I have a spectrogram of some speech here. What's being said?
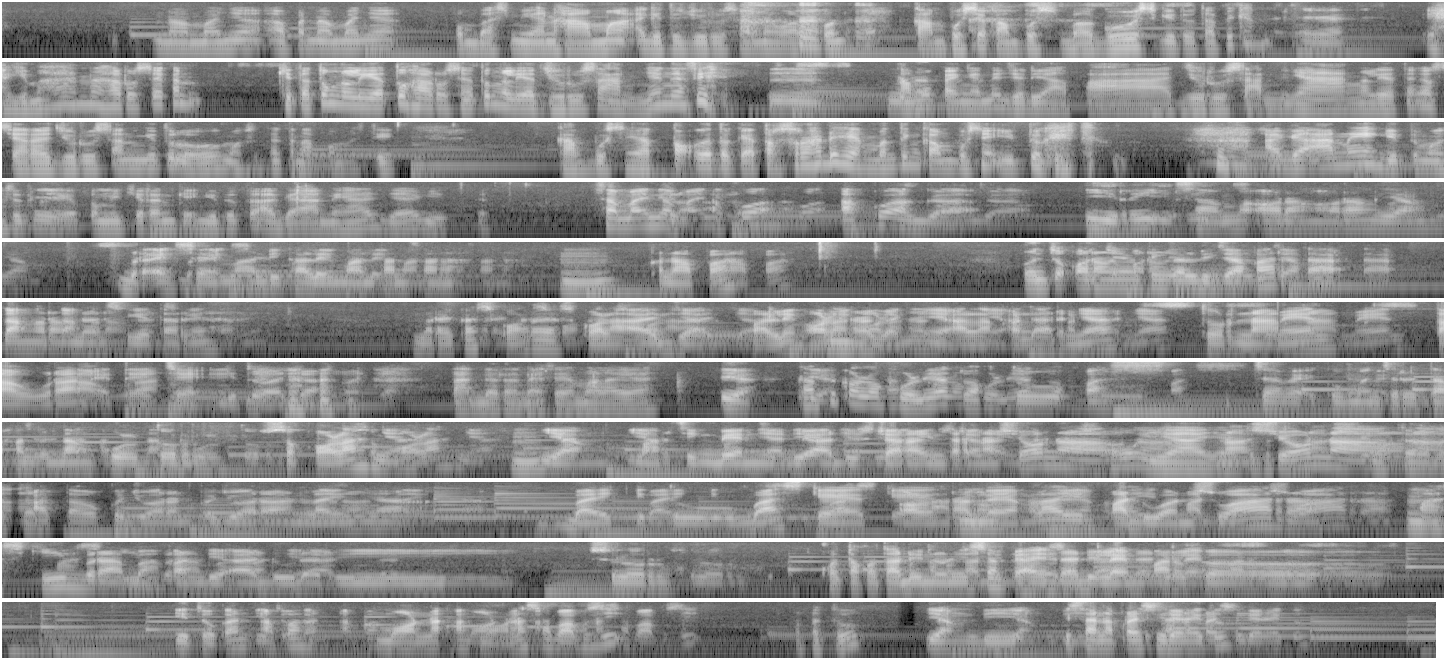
namanya apa namanya pembasmian hama gitu jurusannya walaupun kampusnya kampus bagus gitu. Tapi kan Iya. ya gimana harusnya kan kita tuh ngelihat tuh harusnya tuh ngelihat jurusannya nggak sih? Hmm, kamu pengennya jadi apa? Jurusannya ngelihatnya kan secara jurusan gitu loh. Maksudnya kenapa mesti kampusnya tok gitu kayak terserah deh yang penting kampusnya itu gitu agak aneh gitu maksudnya kayak pemikiran kayak gitu tuh agak aneh aja gitu sama ini loh, aku aku agak iri sama orang-orang yang ber-SMA di Kalimantan sana. hmm. Kenapa? Untuk orang yang tinggal di Jakarta, Tangerang dan sekitarnya, mereka sekolah ya sekolah aja. Paling olahraganya ya ala kadarnya, turnamen, tawuran, etc. gitu aja. standaran SMA lah ya Iya, tapi kalau aku lihat waktu pas cewekku menceritakan tentang kultur sekolahnya, Hmm. yang marching bandnya diadu secara internasional, oh iya ya nasional, betul betul. atau kejuaraan-kejuaraan lainnya, baik itu basket, olahraga yang lain, paduan suara, Hmm. paskibra bahkan diadu dari seluruh kota-kota di Indonesia sampai akhirnya dilempar ke itu kan apa? Mona ah, Monas apa apa sih? Apa tuh yang di Istana Presiden itu?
